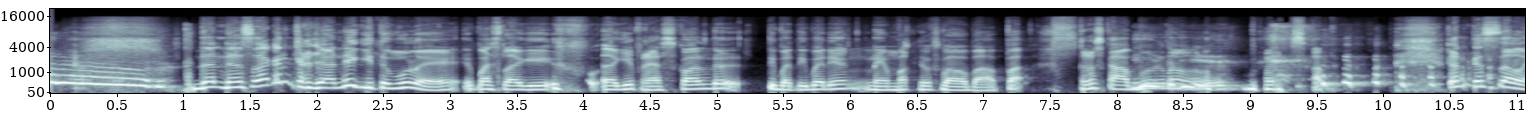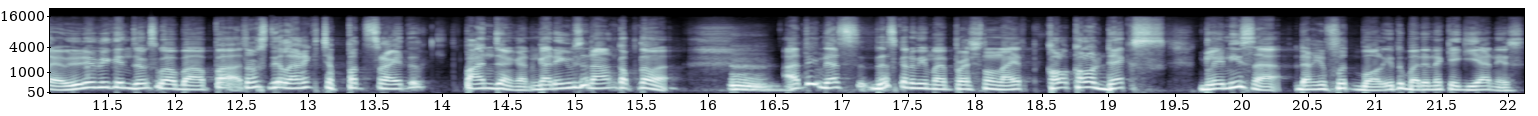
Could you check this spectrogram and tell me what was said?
Aduh. Dan dan saya kan kerjaannya gitu mulai pas lagi lagi press con tuh tiba-tiba dia nembak jokes bawa bapak terus kabur tuh kan kesel ya jadi dia bikin jokes bawa bapak terus dia lari cepet setelah itu panjang kan nggak ada yang bisa nangkep tuh hmm. I think that's that's gonna be my personal night kalau kalau Dex Glenisa dari football itu badannya kayak Giannis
